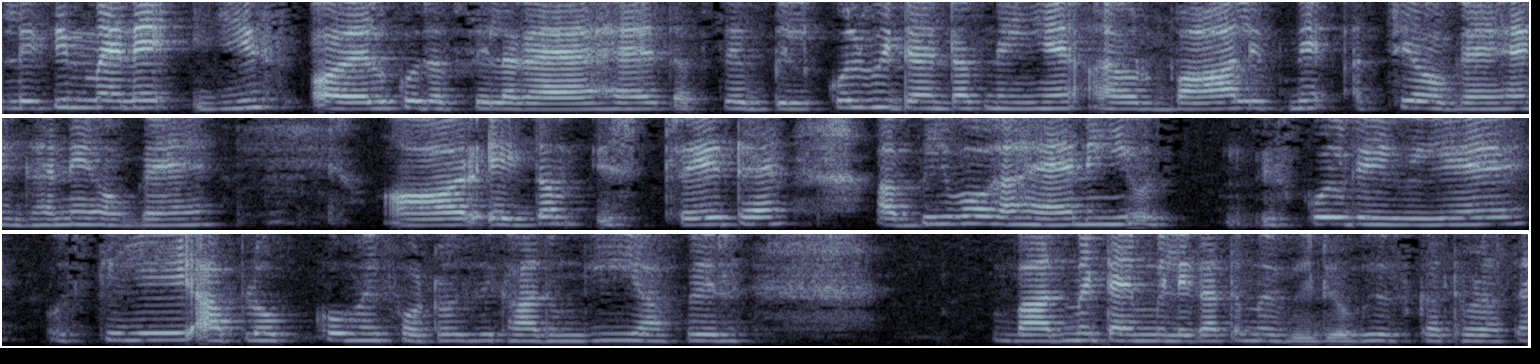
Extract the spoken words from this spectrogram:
लेकिन मैंने इस ऑयल को जब से लगाया है, तब से बिल्कुल भी डैंड्रफ नहीं है और बाल इतने अच्छे हो गए हैं, घने हो गए हैं और एकदम स्ट्रेट है। अभी वो है नहीं, उस, स्कूल गई हुई है। उसकी आप लोग को मैं फ़ोटोज़ दिखा दूँगी या फिर बाद में टाइम मिलेगा तो मैं वीडियो भी उसका थोड़ा सा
